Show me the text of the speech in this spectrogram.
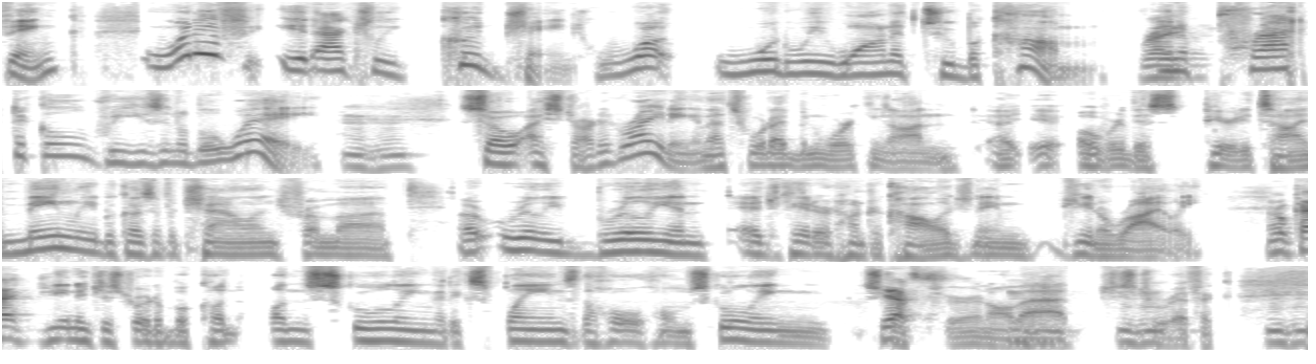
think what if it actually could change? What would we want it to become Right. in a practical, reasonable way? hmm So I started writing, and that's what I've been working on uh, over this period of time, mainly because of a challenge from a, a really brilliant educator at Hunter College named Gina Riley. Okay. Gina just wrote a book called Unschooling that explains the whole homeschooling Yes. structure and all Mhm. that, is Mhm. terrific. hmm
